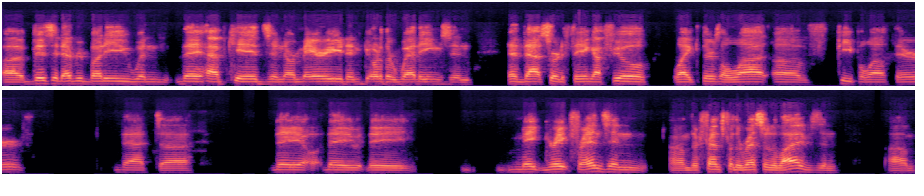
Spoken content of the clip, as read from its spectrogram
uh, visit everybody when they have kids and are married and go to their weddings and and that sort of thing. I feel like there's a lot of people out there that uh, they they they make great friends and um, they're friends for the rest of their lives and um,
